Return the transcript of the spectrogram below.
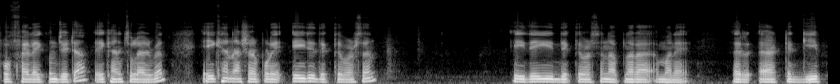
প্রোফাইল আইকন যেটা, এখানে চলে আসবেন। এইখানে আসার পরে এই যে দেখতে পাচ্ছেন এই যে দেখতে পাচ্ছেন আপনারা মানে একটা গিফট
